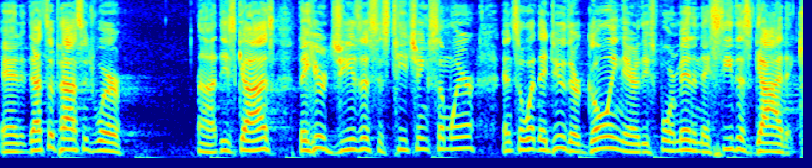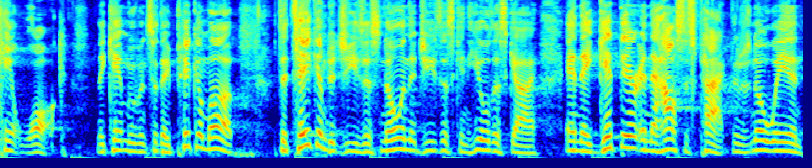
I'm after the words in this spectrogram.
And that's a passage where uh, these guys, they hear Jesus is teaching somewhere, and so what they do, they're going there, these four men, and they see this guy that can't walk. They can't move, and so they pick him up to take him to Jesus, knowing that Jesus can heal this guy. And they get there, and the house is packed. There's no way in.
